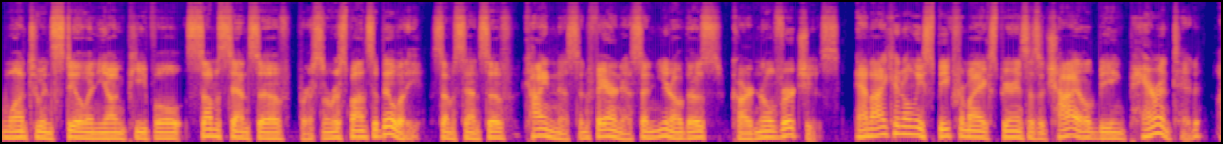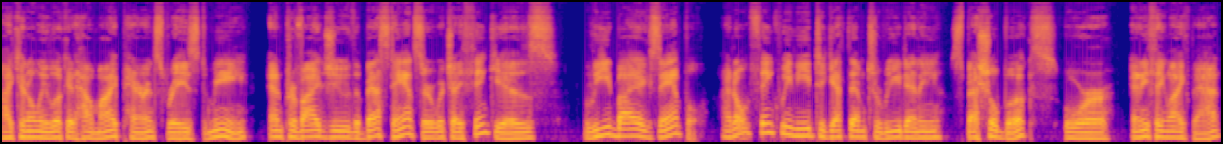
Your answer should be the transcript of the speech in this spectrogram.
want to instill in young people some sense of personal responsibility, some sense of kindness and fairness, and, you know, those cardinal virtues. And I can only speak from my experience as a child being parented. I can only look at how my parents raised me and provide you the best answer, which I think is lead by example I don't think we need to get them to read any special books or anything like that.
